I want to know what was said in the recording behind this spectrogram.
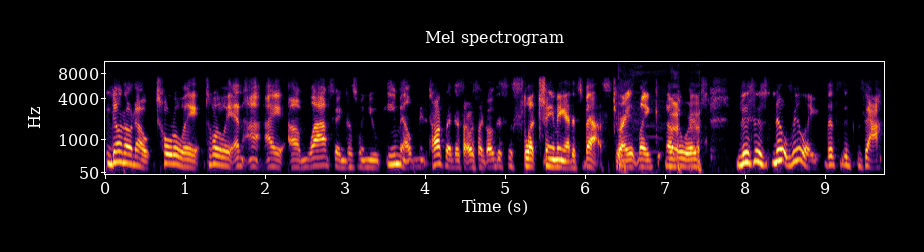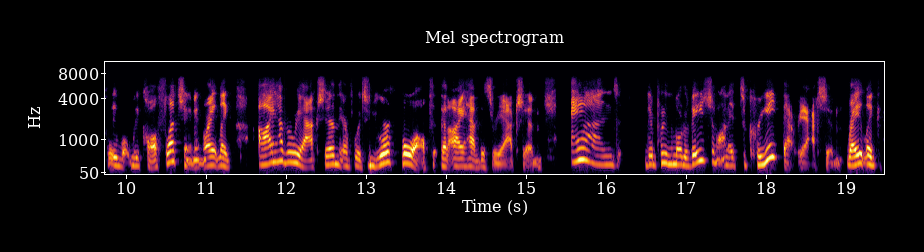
No, no, no, totally, totally. And I, I am laughing because when you emailed me to talk about this, I was like, oh, this is slut shaming at its best, right? Like, in other words, this is no, really, that's exactly what we call slut shaming, right? Like, I have a reaction, therefore, it's your fault that I have this reaction. And they're putting the motivation on it to create that reaction, right? Like,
